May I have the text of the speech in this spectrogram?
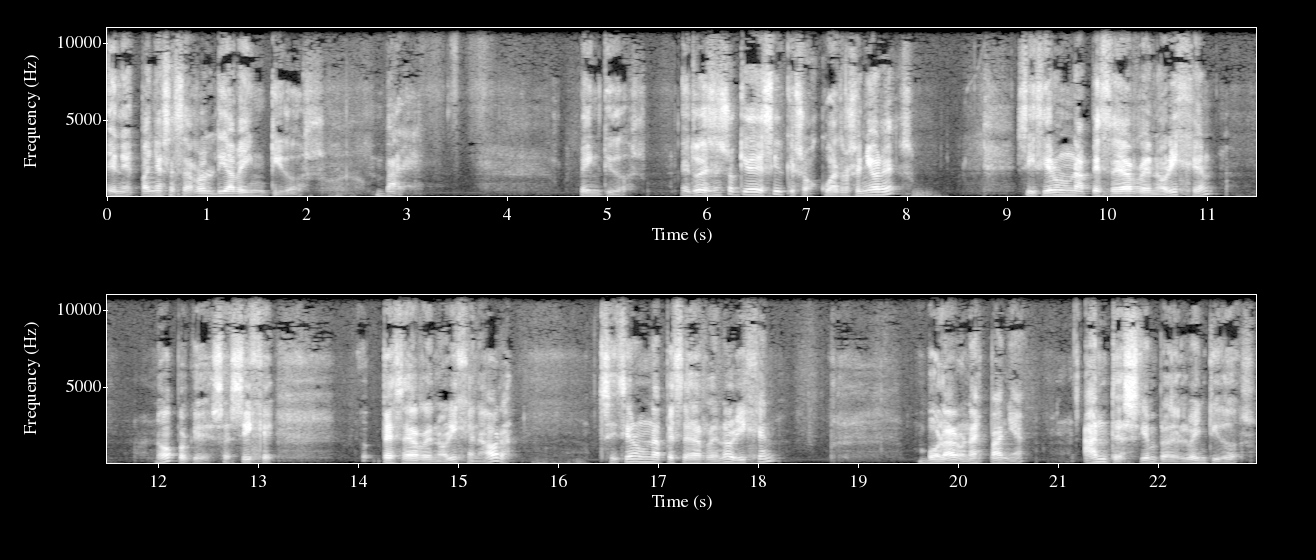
en España se cerró el día 22. Vale. 22. Entonces, eso quiere decir que esos cuatro señores se hicieron una PCR en origen, ¿no? Porque se exige PCR en origen ahora se hicieron una PCR en origen, volaron a España, antes siempre del 22,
